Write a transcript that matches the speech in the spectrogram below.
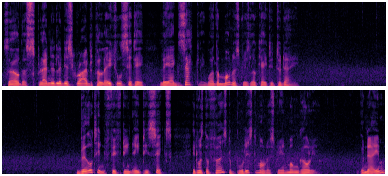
So the splendidly described palatial city lay exactly where the monastery is located today. Built in 1586, it was the first Buddhist monastery in Mongolia. The name,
